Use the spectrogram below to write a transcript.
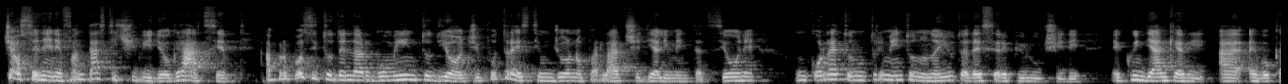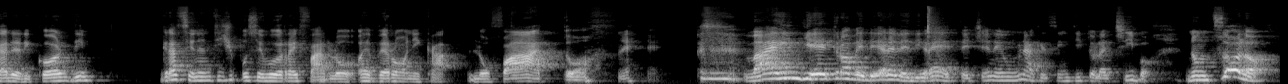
Ciao Selene, fantastici video, grazie. A proposito dell'argomento di oggi, potresti un giorno parlarci di alimentazione? Un corretto nutrimento non aiuta ad essere più lucidi e quindi anche a, ri- a evocare ricordi? Grazie in anticipo se vorrai farlo. Eh, Veronica, l'ho fatto. Vai indietro a vedere le dirette, ce n'è una che si intitola Cibo. Non solo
